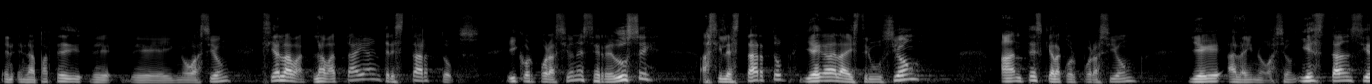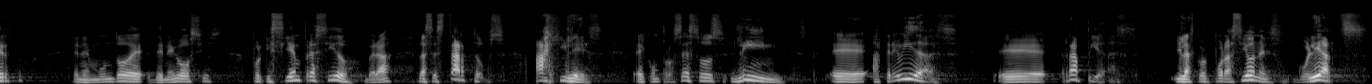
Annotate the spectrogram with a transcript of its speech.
en, la parte de, innovación. Decía, la, la batalla entre startups y corporaciones se reduce a si la startup llega a la distribución antes que la corporación llegue a la innovación. Y es tan cierto en el mundo de, negocios, porque siempre ha sido, ¿verdad? Las startups ágiles, eh, con procesos lean, eh, atrevidas, eh, rápidas, y las corporaciones, Goliaths,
